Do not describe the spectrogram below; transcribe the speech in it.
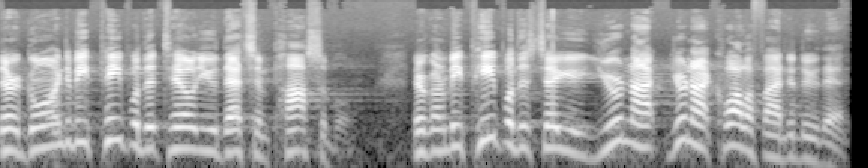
There are going to be people that tell you that's impossible. There are going to be people that tell you you're not, you're not qualified to do that.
